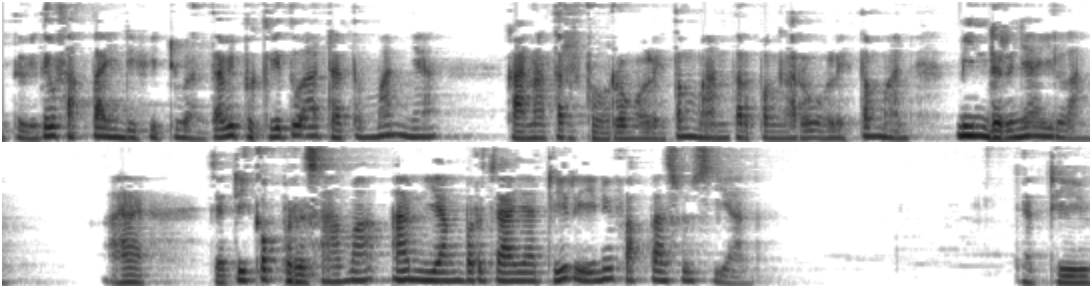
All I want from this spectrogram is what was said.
itu. Itu fakta individual. Tapi begitu ada temannya, karena terdorong oleh teman, terpengaruh oleh teman, mindernya hilang. Nah, jadi kebersamaan yang percaya diri ini fakta sosial. Jadi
